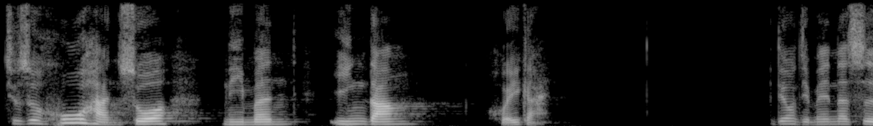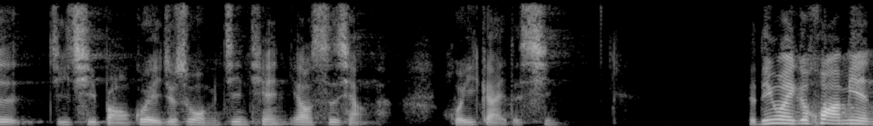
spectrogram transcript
就是呼喊说：你们应当悔改。弟兄姐妹，那是极其宝贵，就是我们今天要思想的悔改的心。有另外一个画面，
